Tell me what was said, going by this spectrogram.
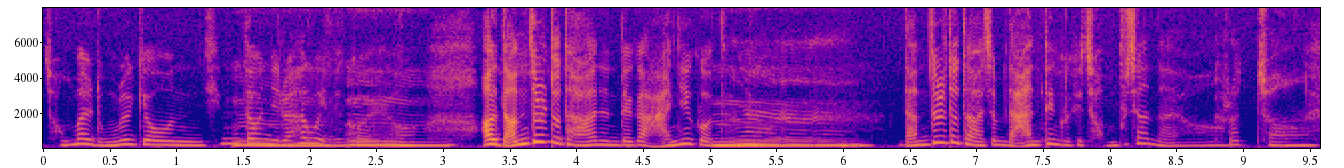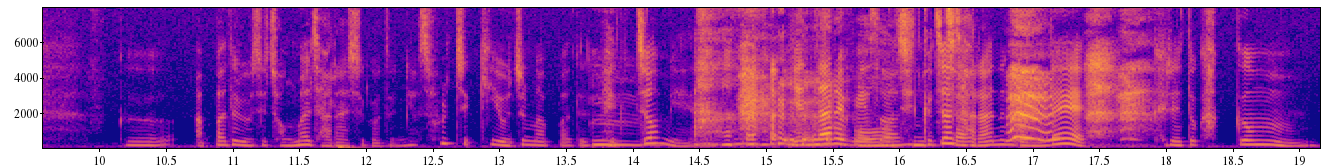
정말 눈물겨운 힘든 음, 일을 하고 있는 거예요. 음. 아 남들도 다 하는 데가 아니거든요. 음. 음. 남들도 다 하지만 나한텐 그게 전부잖아요. 그렇죠. 그 아빠들 요새 정말 잘하시거든요. 솔직히 요즘 아빠들 음. 100점이에요. 옛날에 비해서 어, 진짜 그쵸? 잘하는 건데 그래도 가끔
